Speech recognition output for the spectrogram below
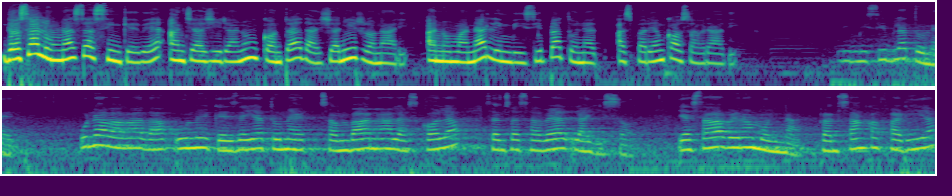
Dos alumnes de 5è B ens llegiran un conte de Jani Ronari, anomenat L'invisible Tonet. Esperem que us agradi. L'invisible Tonet. Una vegada, un noi que es deia Tonet se'n va anar a l'escola sense saber la lliçó i estava ben amoïnat, pensant que faria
